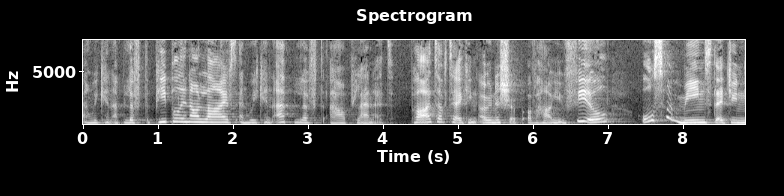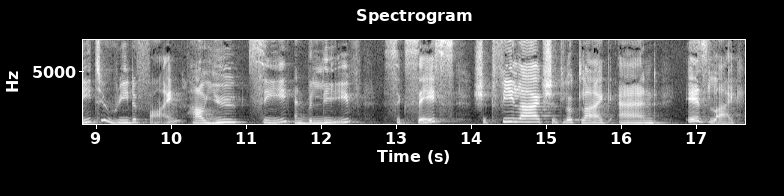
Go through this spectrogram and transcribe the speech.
and we can uplift the people in our lives and we can uplift our planet. Part of taking ownership of how you feel also means that you need to redefine how you see and believe success should feel like, should look like, and is like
